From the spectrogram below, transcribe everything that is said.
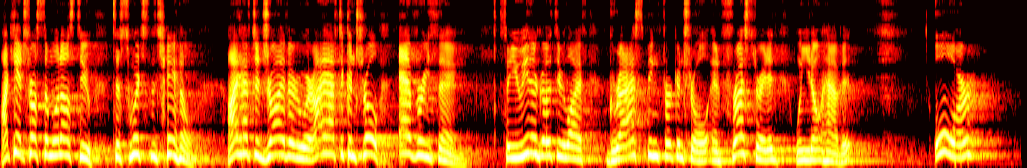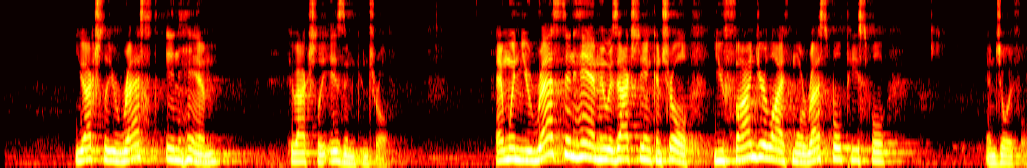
I can't trust someone else to, to switch the channel. I have to drive everywhere. I have to control everything. So you either go through life grasping for control and frustrated when you don't have it, or you actually rest in Him who actually is in control. And when you rest in Him who is actually in control, you find your life more restful, peaceful, and joyful.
